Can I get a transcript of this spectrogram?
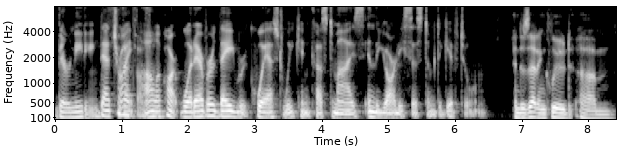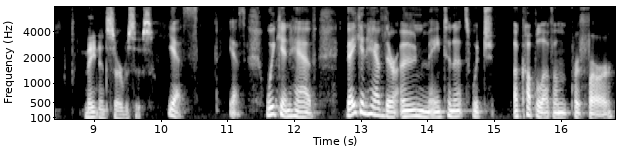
they're needing. That's So right. awesome. A la carte, whatever they request, we can customize in the Yardi system to give to them. And does that include um, maintenance services? Yes, yes. We can have, they can have their own maintenance, which a couple of them prefer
